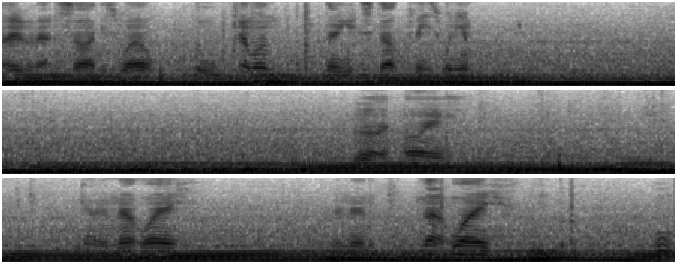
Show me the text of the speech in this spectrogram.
Over that side as well. Oh, come on. Don't get stuck, please, William. Right, I going that way, and then that way. Oh,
